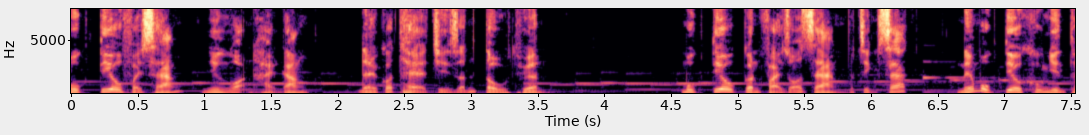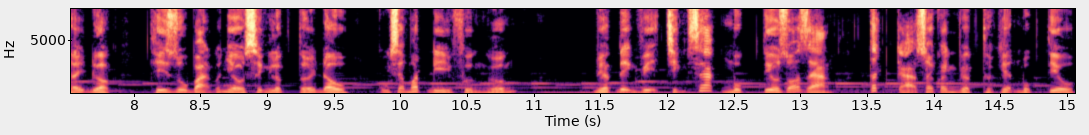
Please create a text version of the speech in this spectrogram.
Mục tiêu phải sáng như ngọn hải đăng để có thể chỉ dẫn tàu thuyền. Mục tiêu cần phải rõ ràng và chính xác. Nếu mục tiêu không nhìn thấy được thì dù bạn có nhiều sinh lực tới đâu cũng sẽ mất đi phương hướng. Việc định vị chính xác mục tiêu rõ ràng, tất cả xoay quanh việc thực hiện mục tiêu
